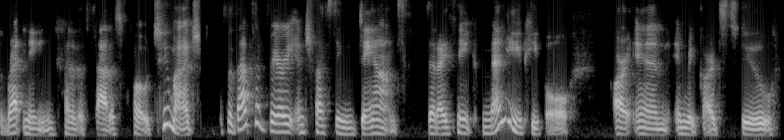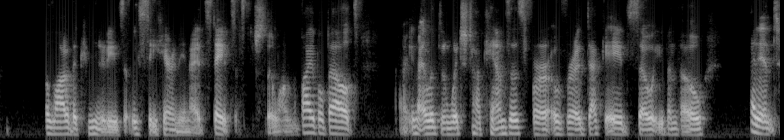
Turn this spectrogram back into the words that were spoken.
threatening kind of the status quo too much. So that's a very interesting dance that I think many people are in in regards to a lot of the communities that we see here in the United States, especially along the Bible Belt. Uh, you know, I lived in Wichita, Kansas for over a decade. So even though I didn't,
